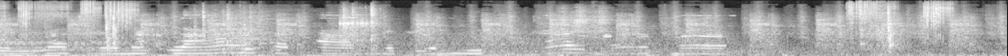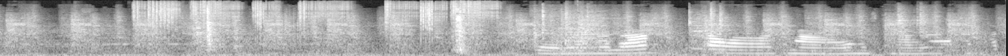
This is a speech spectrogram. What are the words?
รู้ว่าเธอนักล้ายก็ตานในเตือนี้ได้มากมายเจอน่ารักตอนเมาสาราพัด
